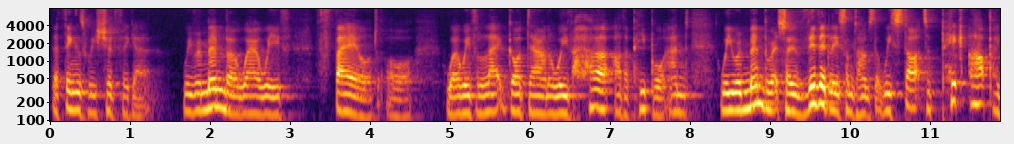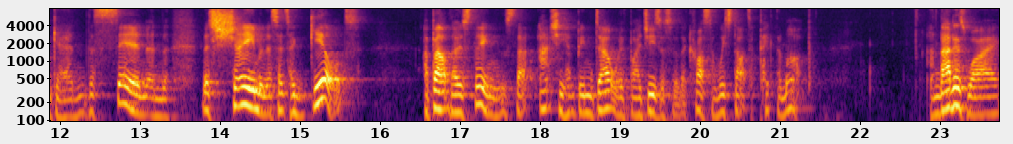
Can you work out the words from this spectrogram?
the things we should forget. We remember where we've failed or where we've let God down or we've hurt other people. And we remember it so vividly sometimes that we start to pick up again the sin and the, the shame and the sense of guilt about those things that actually have been dealt with by Jesus at the cross, and we start to pick them up. And that is why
